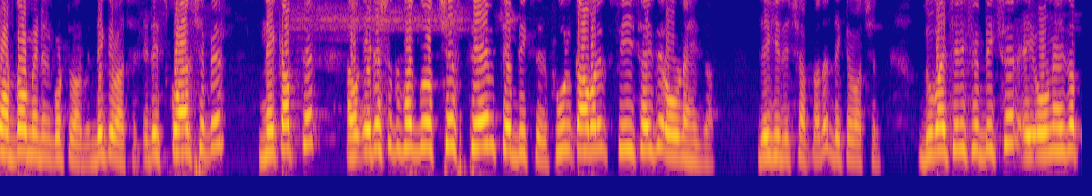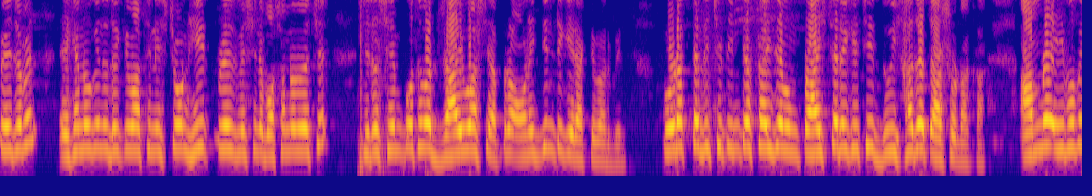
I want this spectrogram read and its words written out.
পর্দাও মেনটেন করতে পারবেন। দেখতে পাচ্ছেন? এটা স্কোয়ার শেপের নেকআপ সেট এবং এটার সাথে থাকবে হচ্ছে সেম ফেব্রিক্সের ফুল কাভারেজ ফ্রি সাইজের ওড়না হিজাব। দেখিয়ে দিচ্ছি আপনাদের, দেখতে পাচ্ছেন। দুবাই চেরি ফেব্রিক্সের এই ওড়না হিসাব পেয়ে যাবেন। এখানেও কিন্তু দেখতে পাচ্ছেন স্টোন হিট প্রেস মেশিনে বসানো রয়েছে, যেটা শ্যাম্পু অথবা ড্রাই ওয়াশে আপনারা অনেকদিন টিকিয়ে রাখতে পারবেন। প্রোডাক্টটা দিচ্ছি তিনটা সাইজ এবং প্রাইসটা রেখেছি দুই হাজার চারশো টাকা। আমরা এইভাবে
